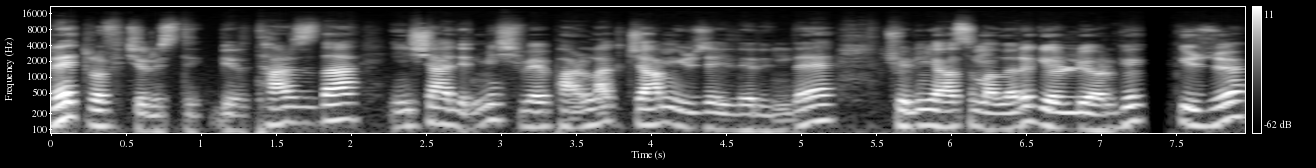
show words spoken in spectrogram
retro fütüristik bir tarzda inşa edilmiş ve parlak cam yüzeylerinde çölün yansımaları görülüyor. Gökyüzü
